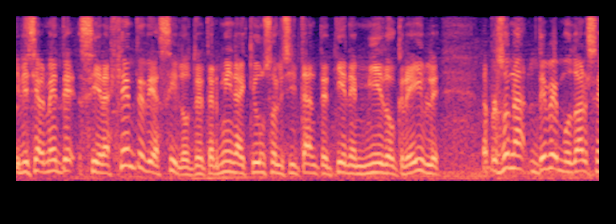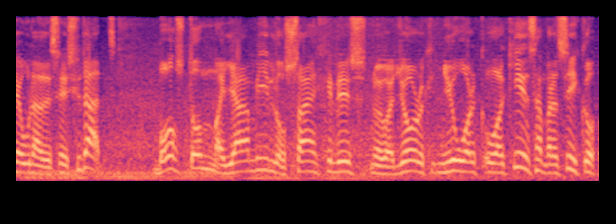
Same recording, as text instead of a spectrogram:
Inicialmente, si el agente de asilo determina que un solicitante tiene miedo creíble, la persona debe mudarse a una de seis ciudades. Boston, Miami, Los Ángeles, Nueva York, Newark o aquí en San Francisco,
